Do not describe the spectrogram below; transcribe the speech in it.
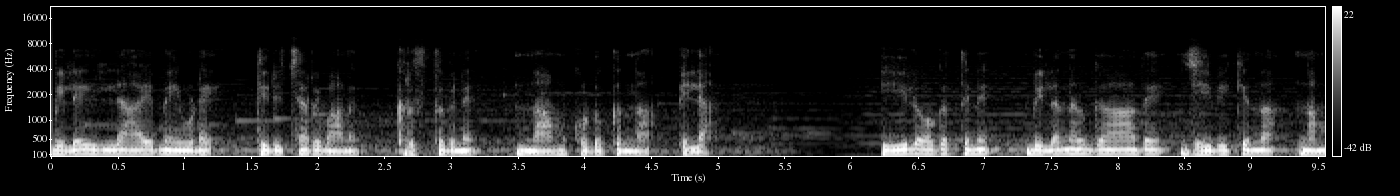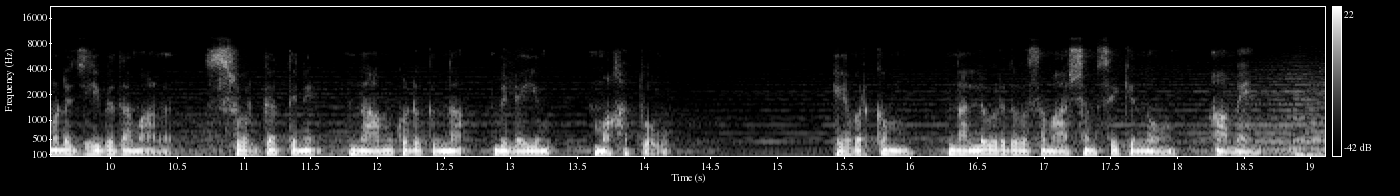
വിലയില്ലായ്മയുടെ തിരിച്ചറിവാണ് ക്രിസ്തുവിന് നാം കൊടുക്കുന്ന വില. ഈ ലോകത്തിന് വില നൽകാതെ ജീവിക്കുന്ന നമ്മുടെ ജീവിതമാണ് സ്വർഗത്തിന് നാം കൊടുക്കുന്ന വിലയും മഹത്വവും. ഏവർക്കും നല്ലൊരു ദിവസം ആശംസിക്കുന്നു. Amen.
